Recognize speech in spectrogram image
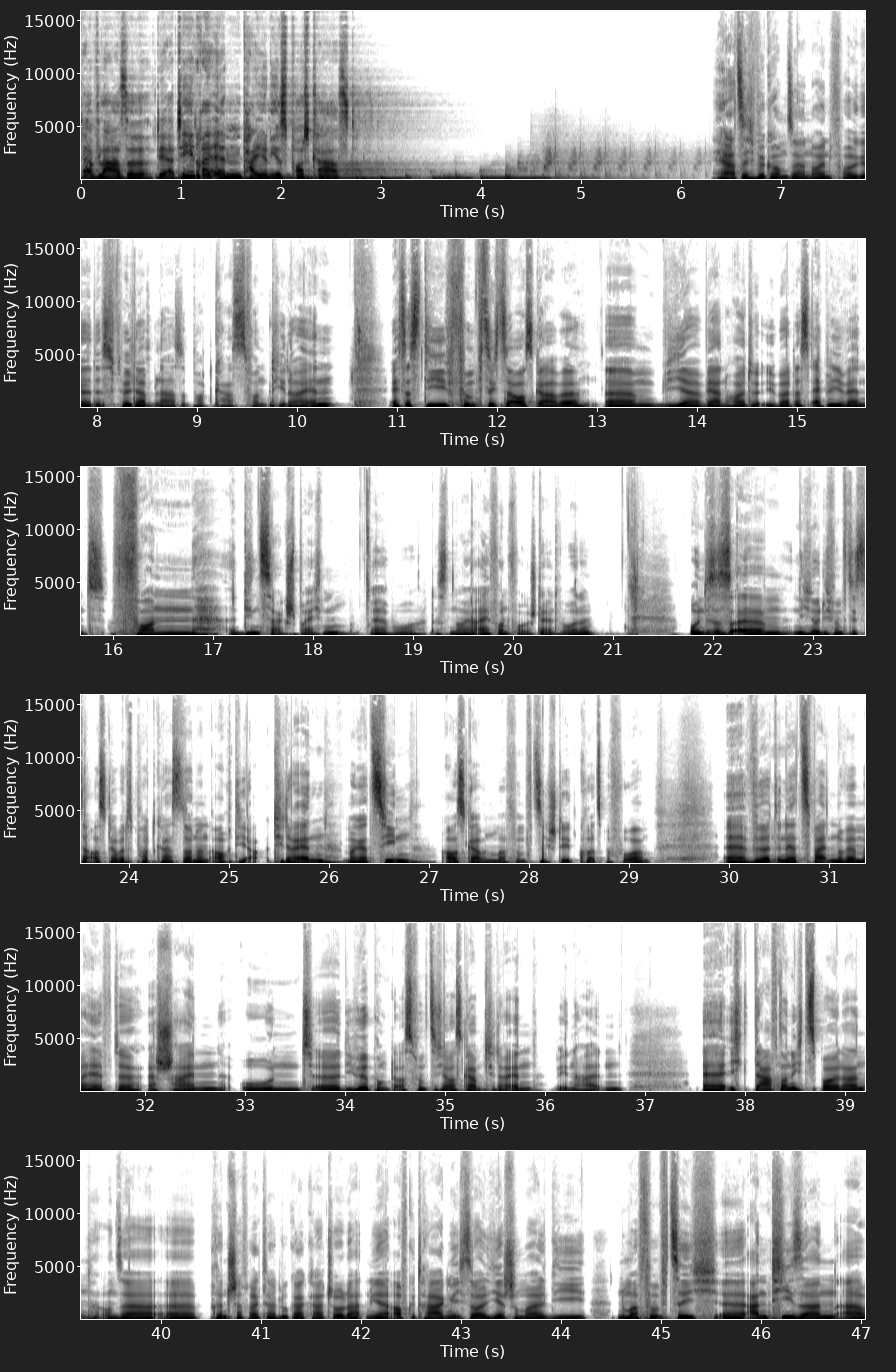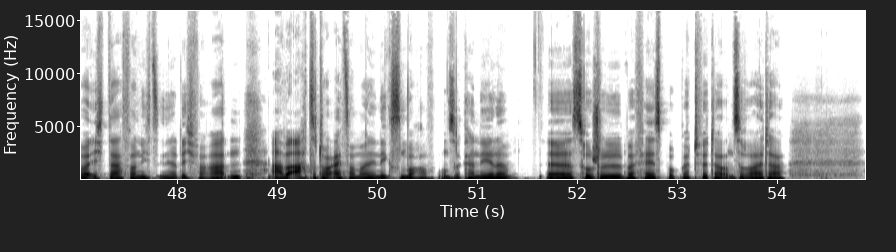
Filterblase, der T3N Pioneers Podcast. Herzlich willkommen zu einer neuen Folge des Filterblase Podcasts von T3N. Es ist die 50. Ausgabe. Ähm, wir werden heute über das Apple-Event von Dienstag sprechen, äh, wo das neue iPhone vorgestellt wurde. Und es ist ähm, nicht nur die 50. Ausgabe des Podcasts, sondern auch die T3N Magazin Ausgabe Nummer 50 steht kurz bevor äh, wird in der zweiten Novemberhälfte erscheinen und äh, die Höhepunkte aus 50 Ausgaben T3N beinhalten. Äh, ich darf noch nicht spoilern. Unser äh, Printchefredakteur Luca Caracciolo hat mir aufgetragen, ich soll hier schon mal die Nummer 50 äh, anteasern, aber ich darf noch nichts inhaltlich verraten. Aber achtet doch einfach mal in den nächsten Wochen auf unsere Kanäle, äh, Social bei Facebook, bei Twitter und so weiter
